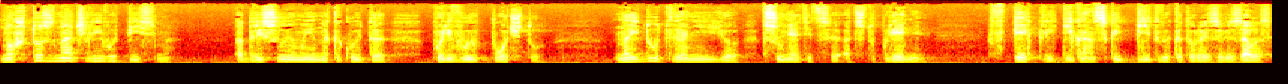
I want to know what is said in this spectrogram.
Но что значили его письма, адресуемые на какую-то полевую почту? Найдут ли они ее в сумятице отступления, в пекле гигантской битвы, которая завязалась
